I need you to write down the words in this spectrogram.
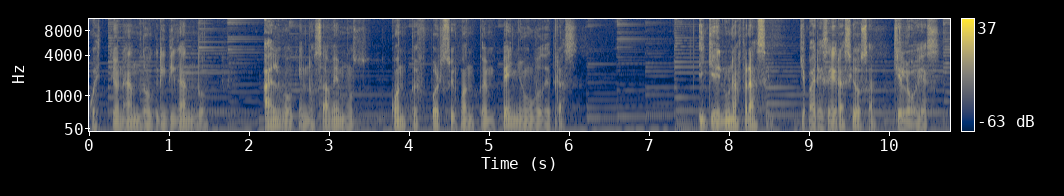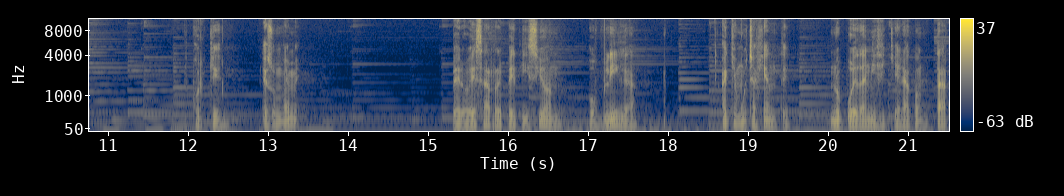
cuestionando o criticando algo que no sabemos cuánto esfuerzo y cuánto empeño hubo detrás. Y que en una frase que parece graciosa, que lo es, porque es un meme. Pero esa repetición obliga a que mucha gente no pueda ni siquiera contar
